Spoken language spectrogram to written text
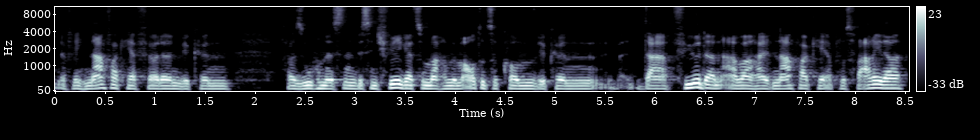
den öffentlichen Nahverkehr fördern, wir können versuchen, es ein bisschen schwieriger zu machen, mit dem Auto zu kommen, wir können dafür dann aber halt Nahverkehr plus Fahrräder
